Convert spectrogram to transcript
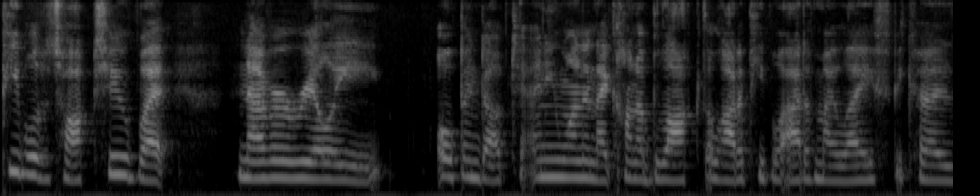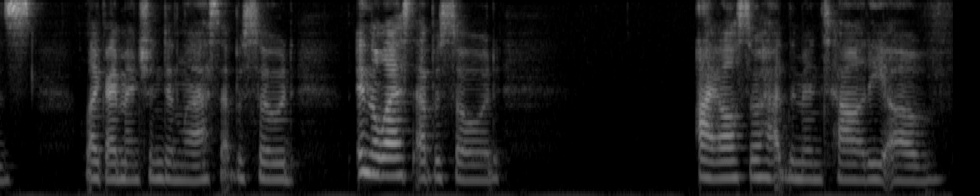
people to talk to, but never really opened up to anyone, and I kind of blocked a lot of people out of my life because, like I mentioned in last episode, in the last episode, I also had the mentality of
